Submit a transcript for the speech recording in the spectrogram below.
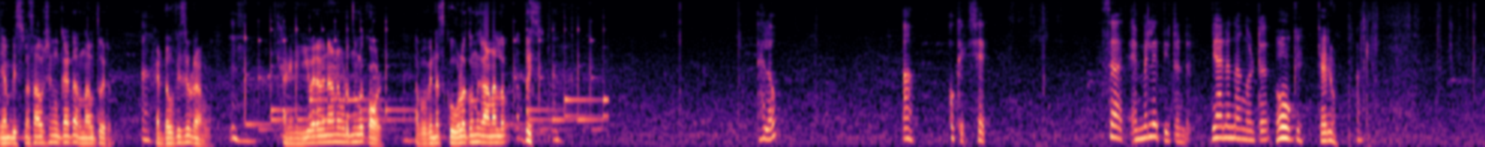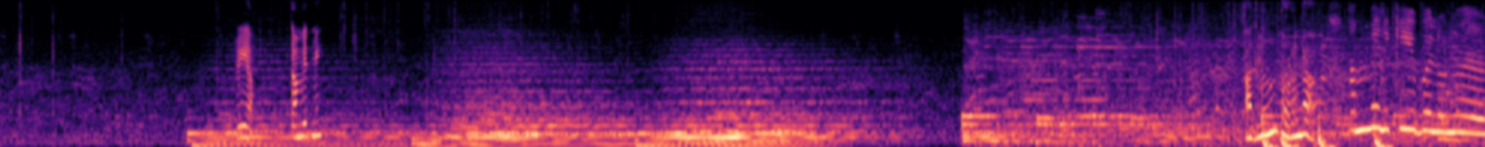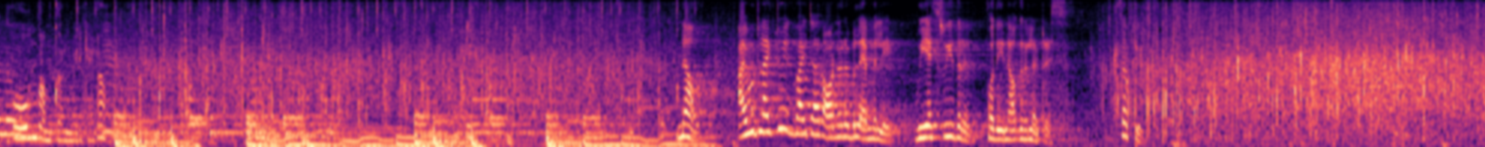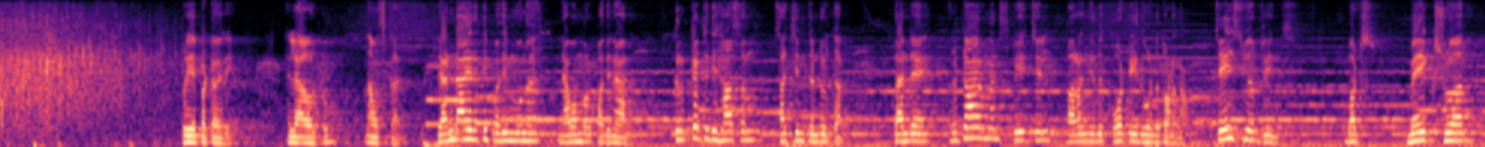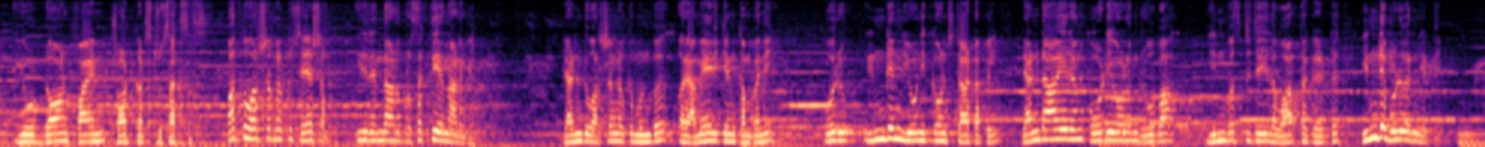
ഞാൻ ബിസിനസ് ആവശ്യങ്ങൾക്കായിട്ട് എറണാകുളത്ത് വരും. ഹെഡ് ഓഫീസ് ഇവിടെ ആണല്ലോ അങ്ങനെ ഈ വരവിനാണ് ഇവിടെ നിന്നുള്ള കോൾ അപ്പോൾ പിന്നെ സ്കൂളൊക്കെ ഒന്ന് കാണാമല്ലോ പ്ലീസ് ഹലോ ആ ഓക്കെ ശരി. സാർ എം എൽ എ എത്തിയിട്ടുണ്ട്. ഞാനെന്നാ അങ്ങോട്ട്? Okay carry on okay Riya come with me അതിലൊന്നും തൊടണ്ട അമ്മ എനിക്ക് ഈ ബലൂൺ വേണം പോകുമ്പോ നമുക്കൊരെണ്ണം മേടിക്കാം കേട്ടോ Now, I would like to invite our Honorable MLA, V.S. Sridharan, for the inaugural address. Sir, please. പ്രിയപ്പെട്ടവരെ എല്ലാവർക്കും നമസ്കാരം. രണ്ടായിരത്തി പതിമൂന്ന് നവംബർ പതിനാറ്. ക്രിക്കറ്റ് ഇതിഹാസം സച്ചിൻ തെണ്ടുൽക്കർ തന്റെ റിട്ടയർമെന്റ് സ്പീച്ചിൽ പറഞ്ഞത് കോട്ട് ചെയ്തുകൊണ്ട് തുടങ്ങാം. Chase your dreams but make sure you don't find shortcuts to success പത്ത് വർഷങ്ങൾക്ക് ശേഷം ഇതിനെന്താണ് പ്രസക്തി എന്നാണെങ്കിൽ രണ്ട് വർഷങ്ങൾക്ക് മുൻപ് ഒരു അമേരിക്കൻ കമ്പനി ഒരു ഇന്ത്യൻ യൂണിക്കോൺ സ്റ്റാർട്ടപ്പിൽ രണ്ടായിരം കോടിയോളം രൂപ ഇൻവെസ്റ്റ് ചെയ്ത വാർത്ത കേട്ട് ഇന്ത്യ മുഴുവൻ ഞെട്ടി.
